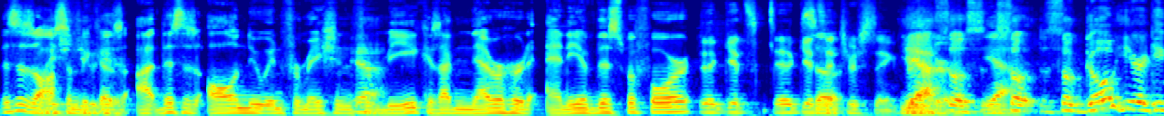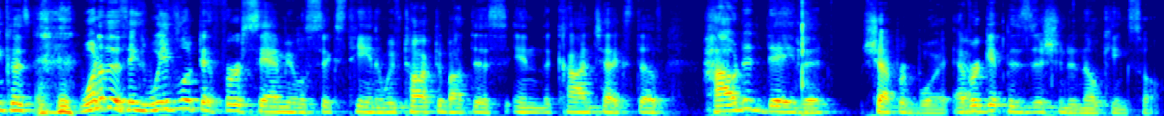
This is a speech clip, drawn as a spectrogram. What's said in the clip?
This is awesome because. I, this is all new information Yeah. for me because I've never heard any of this before. It gets it gets So- interesting. for yeah. sure. So, Yeah. so, so go here again because one of the things we've looked at First Samuel 16, and we've talked about this in the context of how did David, shepherd boy, ever get positioned to know King Saul?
